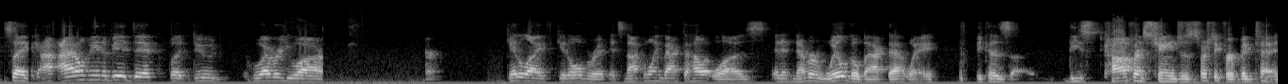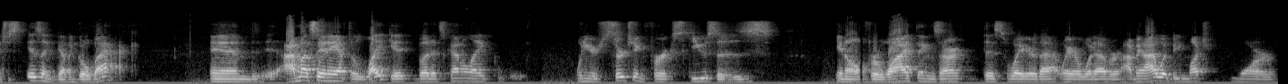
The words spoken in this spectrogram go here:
it's like I, I don't mean to be a dick, but dude, whoever you are, get get a life, get over it. It's not going back to how it was, and it never will go back that way because these conference changes, especially for a Big Ten, it just isn't going to go back. And I'm not saying they have to like it, but it's kind of like when you're searching for excuses, you know, for why things aren't this way or that way or whatever. I mean, I would be much more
